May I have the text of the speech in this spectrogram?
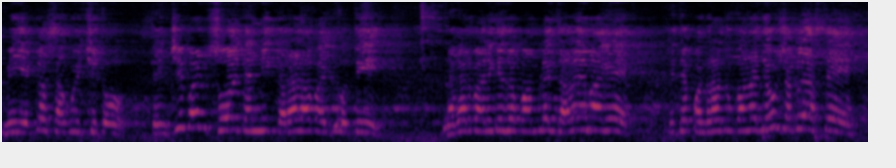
मी एकच सांगू इच्छितो त्यांची पण सोय त्यांनी करायला पाहिजे होती. नगरपालिकेचं कॉम्प्लेक्स झालाय मागे. तिथे पंधरा दुकानं देऊ शकले असते.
